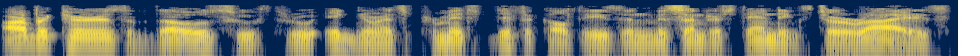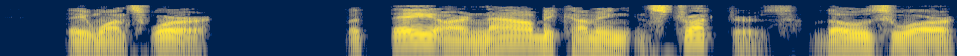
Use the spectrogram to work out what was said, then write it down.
arbiters of those who through ignorance permit difficulties and misunderstandings to arise, they once were, but they are now becoming instructors of those who are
